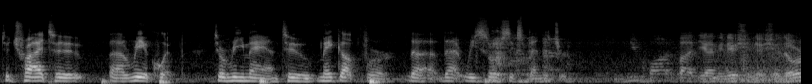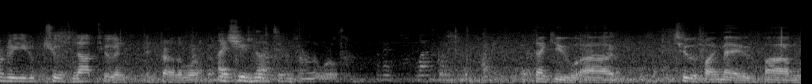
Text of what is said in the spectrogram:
to try to uh, re-equip, to reman, to make up for the, that resource expenditure. You quantify the ammunition issue, though, or do you choose not to in, in front of the world? I choose not to in front of the world. Okay, last question. Thank you. Uh, Two, if I may. Um,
